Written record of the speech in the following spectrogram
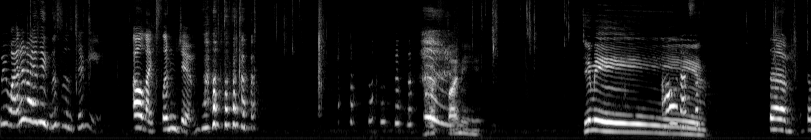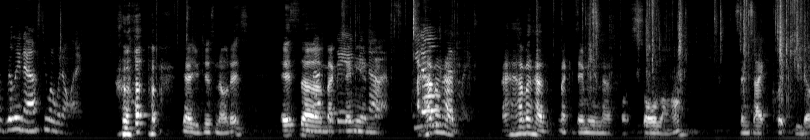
Wait, why did I think this was Jimmy? Oh, like Slim Jim. That's funny. Jimmy. Oh, that's the- the the really nasty one we don't like. yeah, you just noticed. It's the macadamia nuts. I Keto haven't had- friendly. I haven't had macadamia nuts for so long since I quit keto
